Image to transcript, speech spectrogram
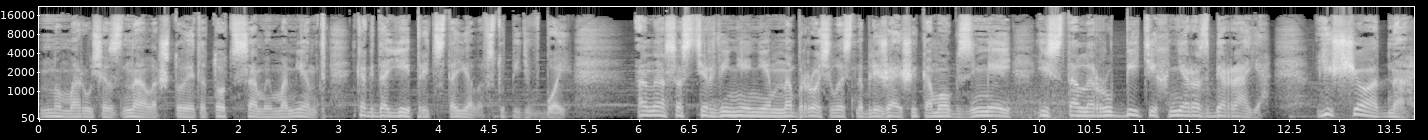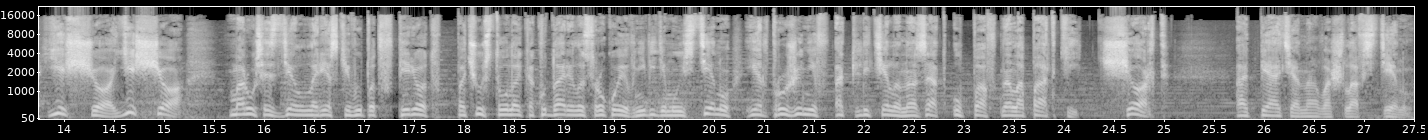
но Маруся знала, что это тот самый момент, когда ей предстояло вступить в бой. Она со стервенением набросилась на ближайший комок змей и стала рубить их, не разбирая. «Еще одна! Еще! Еще!» Маруся сделала резкий выпад вперед, почувствовала, как ударилась рукой в невидимую стену и, отпружинив, отлетела назад, упав на лопатки. «Черт!» Опять она вошла в стену.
